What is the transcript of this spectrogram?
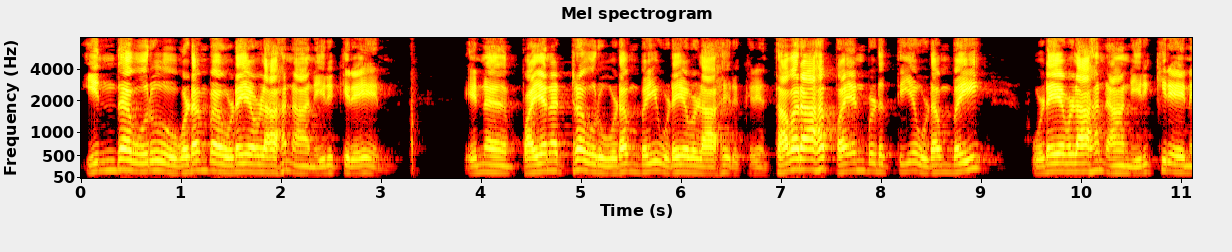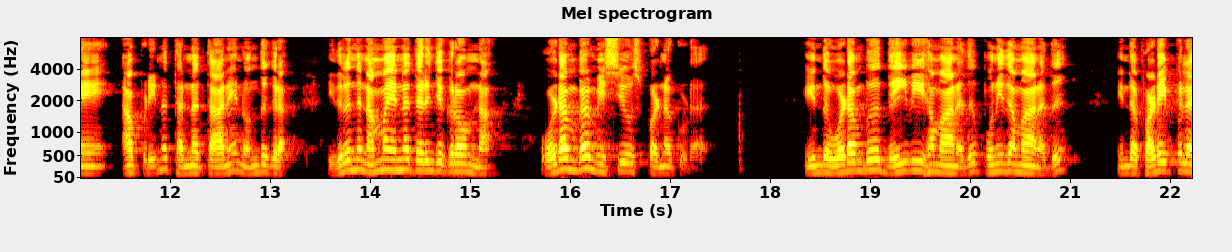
இந்த ஒரு உடம்பை உடையவளாக நான் இருக்கிறேன். என்ன பயனற்ற ஒரு உடம்பை உடையவளாக இருக்கிறேன். தவறாக பயன்படுத்திய உடம்பை உடையவளாக நான் இருக்கிறேனே அப்படின்னு தன்னைத்தானே நொந்துக்கிறார் இதுலேருந்து நம்ம என்ன தெரிஞ்சுக்கிறோம்னா உடம்பை மிஸ்யூஸ் பண்ணக்கூடாது. இந்த உடம்பு தெய்வீகமானது புனிதமானது. இந்த படைப்பில்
